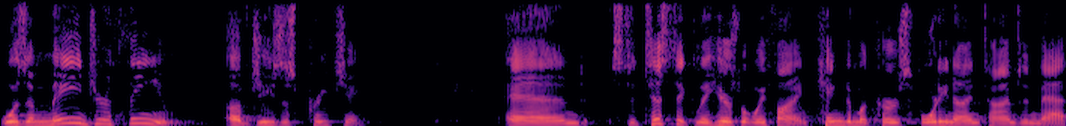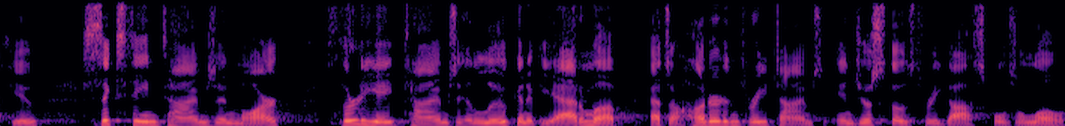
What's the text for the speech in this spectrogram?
was a major theme of Jesus preaching. And statistically, here's what we find kingdom occurs 49 times in Matthew, 16 times in Mark, 38 times in Luke, and if you add them up, that's 103 times in just those three gospels alone.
